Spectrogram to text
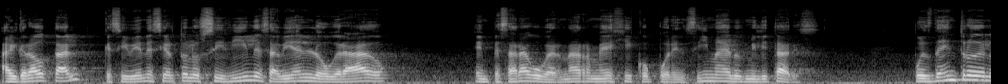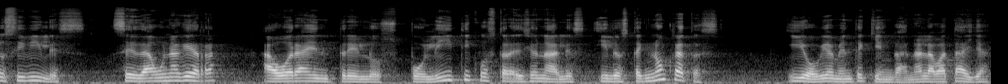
al grado tal que si bien es cierto los civiles habían logrado empezar a gobernar México por encima de los militares, pues dentro de los civiles se da una guerra ahora entre los políticos tradicionales y los tecnócratas. Y obviamente quien gana la batalla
